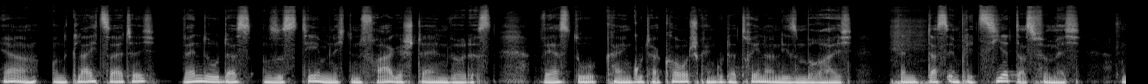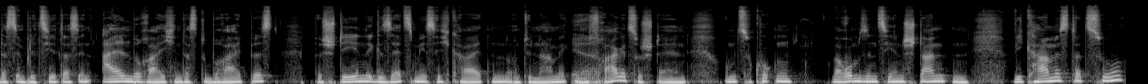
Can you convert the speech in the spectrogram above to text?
Ja, und gleichzeitig, wenn du das System nicht in Frage stellen würdest, wärst du kein guter Coach, kein guter Trainer in diesem Bereich. Denn das impliziert das für mich. Und das impliziert das in allen Bereichen, dass du bereit bist, bestehende Gesetzmäßigkeiten und Dynamiken Ja. in Frage zu stellen, um zu gucken, warum sind sie entstanden? Wie kam es dazu?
